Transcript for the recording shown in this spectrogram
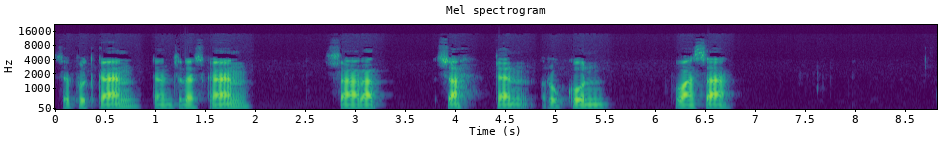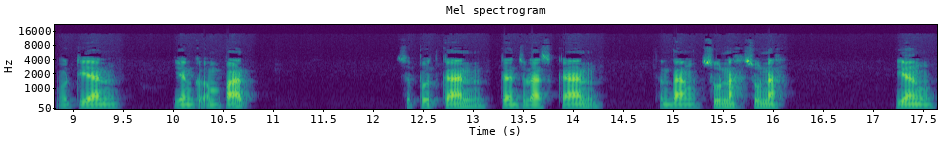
sebutkan dan jelaskan syarat sah dan rukun puasa. Kemudian yang keempat, sebutkan dan jelaskan tentang sunnah-sunnah yang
